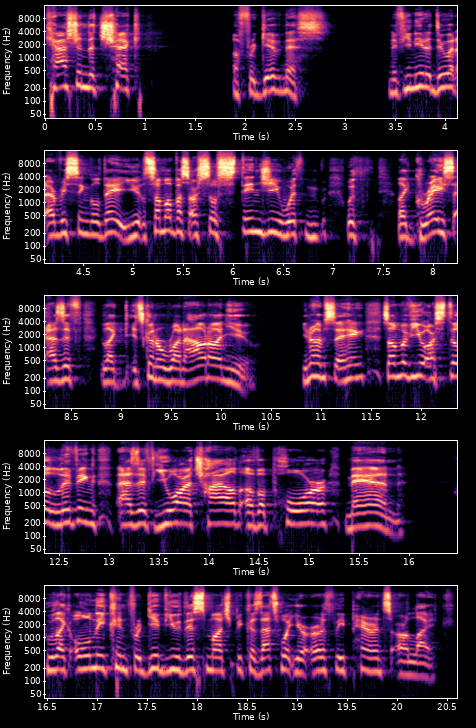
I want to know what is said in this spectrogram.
Cash in the check of forgiveness. And if you need to do it every single day, you, some of us are so stingy with, with like grace as if like it's going to run out on you. You know what I'm saying? Some of you are still living as if you are a child of a poor man who like only can forgive you this much because that's what your earthly parents are like.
